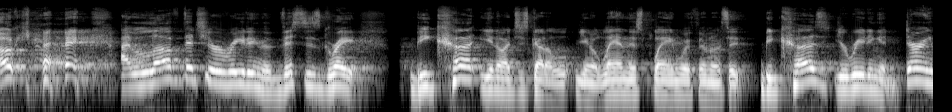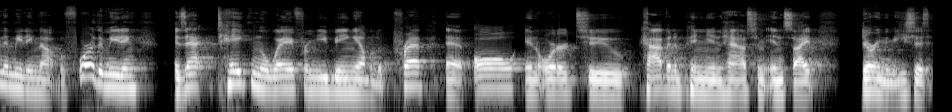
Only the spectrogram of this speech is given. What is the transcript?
okay. I love that you're reading them. This is great. Because, you know, I just got to, you know, land this plane with them and say, because you're reading it during the meeting, not before the meeting, is that taking away from you being able to prep at all in order to have an opinion, have some insight during the meeting? He says,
